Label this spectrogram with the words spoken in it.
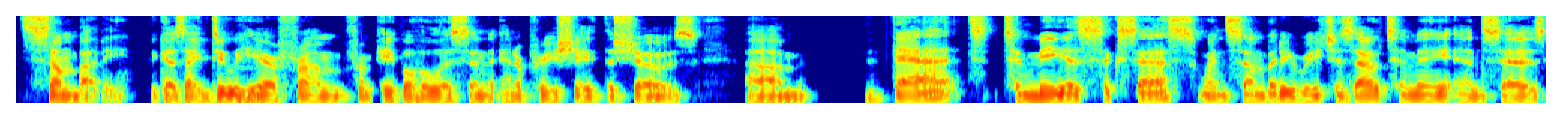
somebody because I do mm-hmm. hear from from people who listen and appreciate the shows. Um, that to me is success when somebody reaches out to me and says,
